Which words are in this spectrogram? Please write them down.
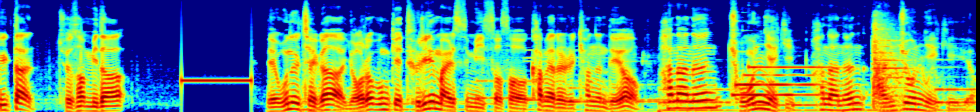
일단 죄송합니다. 네, 오늘 제가 여러분께 드릴 말씀이 있어서 카메라를 켰는데요. 하나는 좋은 얘기, 하나는 안 좋은 얘기예요.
